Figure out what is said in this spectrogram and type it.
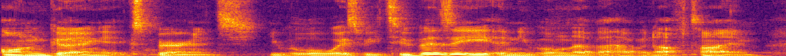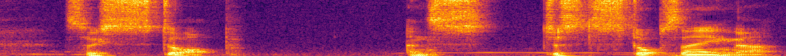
ongoing experience. You will always be too busy and you will never have enough time. So stop and s- just stop saying that.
